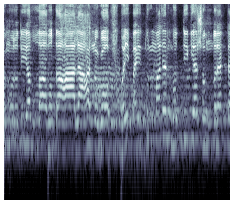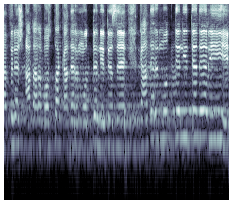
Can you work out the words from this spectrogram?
অমর দিয়াল্লাহু তাআলা আনহু। ওই বাইতুল মালের মধ্যে গিয়া সুন্দর একটা ফ্রেশ আটার বস্তা কাদের মধ্যে নিতেছে? কাদের মধ্যে নিতে দেরি?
